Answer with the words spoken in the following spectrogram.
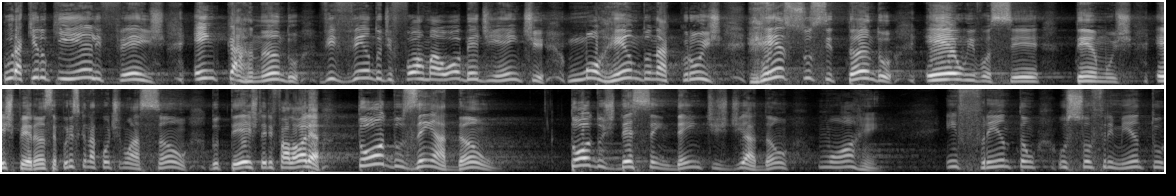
por aquilo que ele fez, encarnando, vivendo de forma obediente, morrendo na cruz, ressuscitando, eu e você temos esperança. É por isso que na continuação do texto ele fala: olha, todos em Adão todos descendentes de Adão morrem, enfrentam o sofrimento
